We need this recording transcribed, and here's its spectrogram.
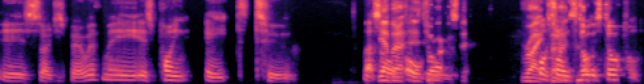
is. So just bear with me. Is 0.82. That's yeah, all, but all it's, right. Oh, sorry, it's, total. It's total.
